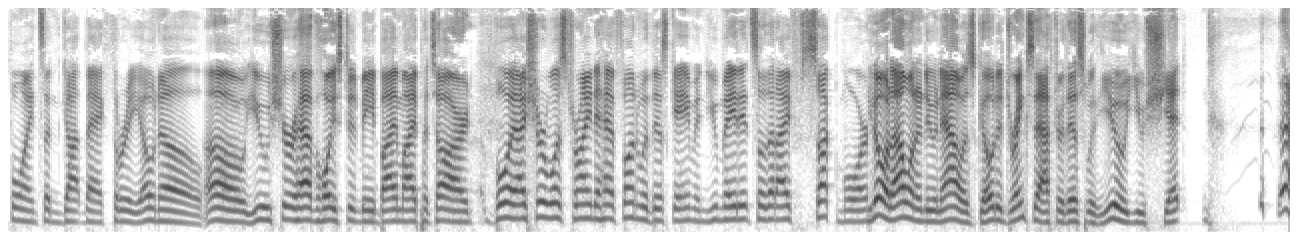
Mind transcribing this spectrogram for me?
points and got back 3. Oh no." Oh, you sure have hoisted me by my petard. Boy, I sure was trying to have fun with this game and you made it so that I suck more. You know what I want to do now is go to drinks after this with you, you shit.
